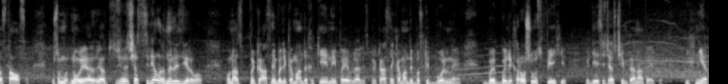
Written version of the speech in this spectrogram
остался. Потому что, ну, я, я сейчас сидел и анализировал. У нас прекрасные были команды хоккейные появлялись, прекрасные команды баскетбольные, бы- были хорошие успехи. Где сейчас чемпионаты эти? Их нет.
